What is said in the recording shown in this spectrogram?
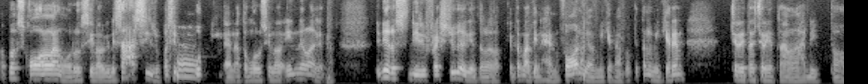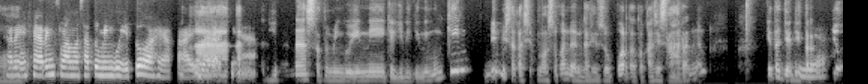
apa sekolah, ngurusin organisasi, pasti hmm. pusing kan atau ngurusin inilah gitu. Jadi harus di refresh juga gitu loh. Kita matiin handphone, nggak mikir apa, kita mikirin cerita-cerita lah di tol. Sharing-sharing selama satu minggu itulah ya kak ibaratnya. Nah, gimana satu minggu ini kayak gini-gini mungkin dia bisa kasih masukan dan kasih support atau kasih saran kan kita jadi iya. terkejut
